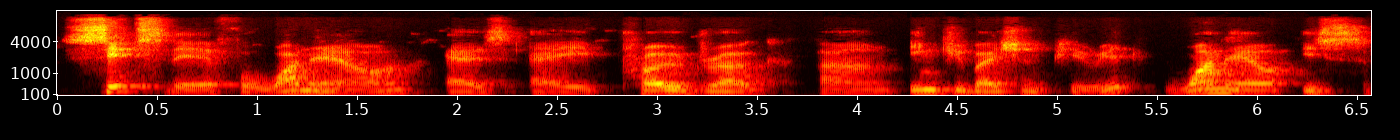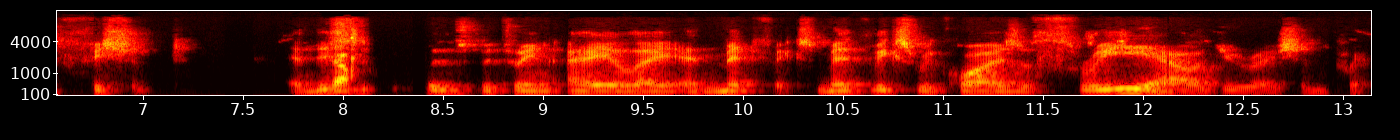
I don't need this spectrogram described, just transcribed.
sits there for one hour as a prodrug um, incubation period. One hour is sufficient. And this Yeah. is difference between ALA and Metvix. Metvix requires a three hour duration prep.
